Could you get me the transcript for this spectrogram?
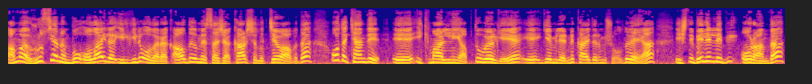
Ama Rusya'nın bu olayla ilgili olarak aldığı mesaja karşılık cevabı da o da kendi e, ikmalini yaptı. Bölgeye e, gemilerini kaydırmış oldu veya işte belirli bir oranda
